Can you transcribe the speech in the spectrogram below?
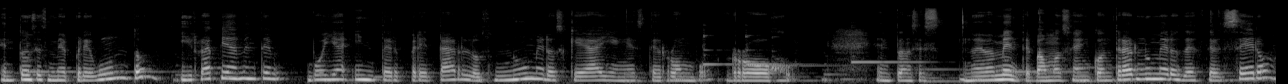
Entonces me pregunto y rápidamente voy a interpretar los números que hay en este rombo rojo. Entonces, nuevamente vamos a encontrar números desde el 0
